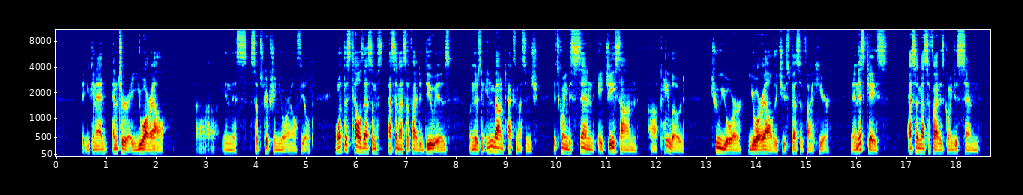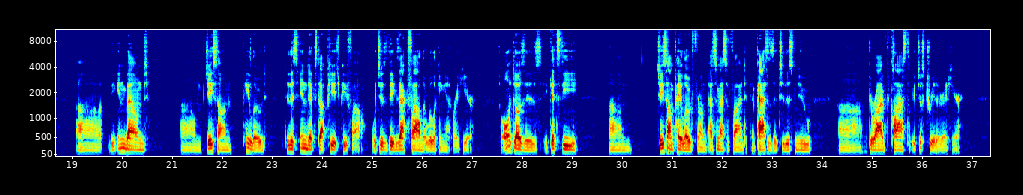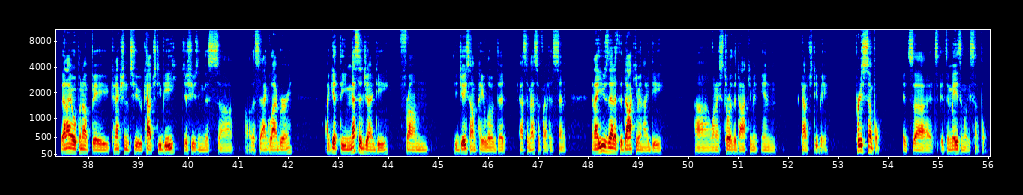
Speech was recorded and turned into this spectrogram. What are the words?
that you can enter a URL uh, in this subscription URL field. And what this tells SMS SMSify to do is when there's an inbound text message, it's going to send a JSON uh, payload to your URL that you specified here. And in this case, SMSified is going to send uh, the inbound um, JSON payload to this index.php file, which is the exact file that we're looking at right here. So all it does is it gets the um, JSON payload from SMSified and passes it to this new uh, derived class that we've just created right here. Then I open up a connection to CouchDB just using this uh, uh, the SAG library. I get the message ID from the JSON payload that SMSified has sent, and I use that as the document ID uh, when I store the document in CouchDB. Pretty simple. It's, uh, it's, it's amazingly simple.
